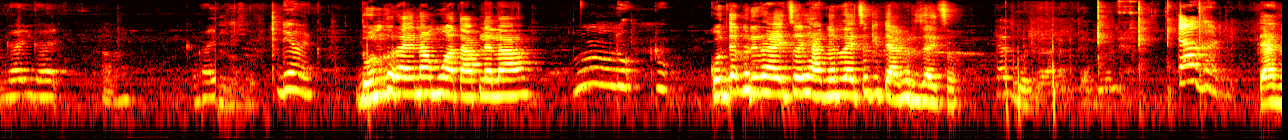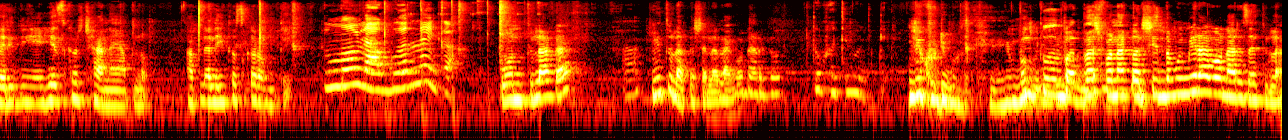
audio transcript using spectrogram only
घर घर. घर. देव दोन घर आहे ना मू आता आपल्याला? कोणत्या घरी राहायचं? ह्या घरी जायचं की त्या घरी जायचं. त्या घरी. नाही हेच घर छान आहे आपलं. आपल्याला इथंच करमते तू मग लागवत नाही का? कोण? तुला का? मी तुला कशाला रागवणार ग? तू खोटी बोलते. मी कुठे बोलते. मग तू बदमाशपणा करशील तर मग मी रागवणारच आहे तुला.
